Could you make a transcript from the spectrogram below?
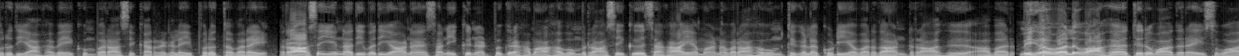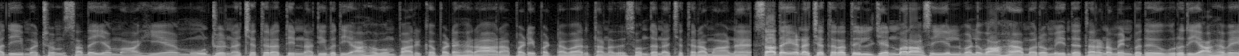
உறுதியாகவே கும்பராசிக்காரர்களை பொறுத்தவரை ராசியின் அதிபதியான சனிக்கு நட்பு கிரகமாகவும் ராசிக்கு சகாயமானவராகவும் திகழக்கூடியவர்தான் ராகு. அவர் மிக வலுவாக திருவாதிரை சுவாதி மற்றும் சதயம் ஆகிய மூன்று நட்சத்திரத்தின் அதிபதியாகவும் பார்க்கப்படுகிறார். அப்படிப்பட்டவர் தனது சொந்த நட்சத்திரமான சதய நட்சத்திரத்தில் ஜென்மராசியில் வலுவாக அமரும் இந்த தருணம் என்பது உறுதியாகவே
